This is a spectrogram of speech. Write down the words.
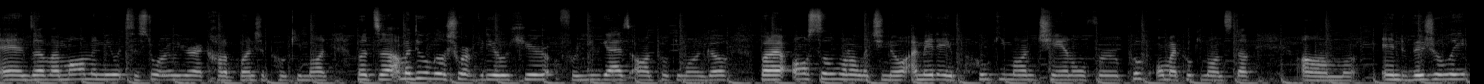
And uh, my mom and me went to the store earlier. I caught a bunch of Pokemon. But uh, I'm to do a little short video here for you guys on Pokemon Go. But I also want to let you know I made a Pokemon channel for po all my Pokemon stuff um, individually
